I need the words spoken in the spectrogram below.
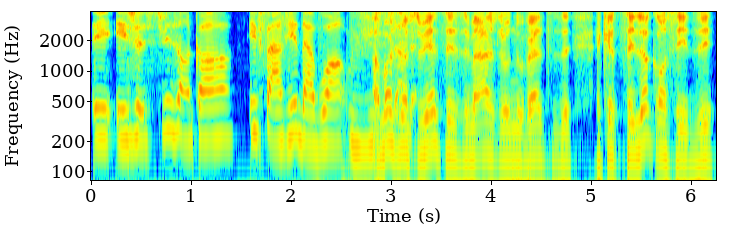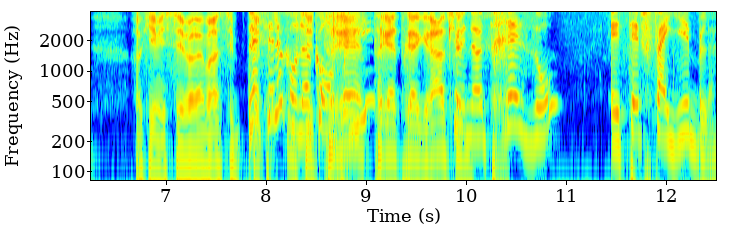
et, et je suis encore effarée d'avoir vu Ah, moi, ça. je me souviens de ces images, là, aux nouvelles. Tu dis, écoute, c'est là qu'on s'est dit, OK, mais c'est vraiment, c'est, Là, c'est là qu'on a compris très, très, très grave. que notre réseau était faillible.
